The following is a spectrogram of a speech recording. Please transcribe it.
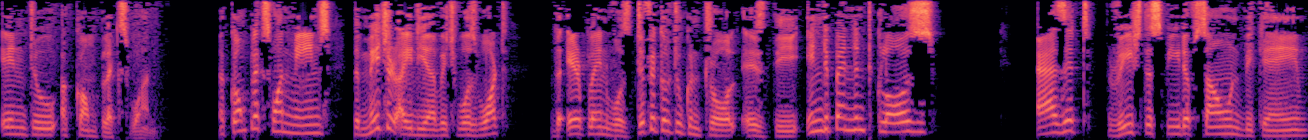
into a complex one. A complex one means the major idea, which was what the airplane was difficult to control, is the independent clause, as it reached the speed of sound, became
